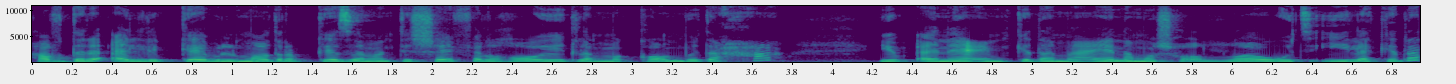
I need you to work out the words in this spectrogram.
هفضل اقلب كده بالمضرب كده زي ما أنت شايفة لغاية لما القوام بتاعها يبقى ناعم كده معانا ما شاء الله وتقيلة كده.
